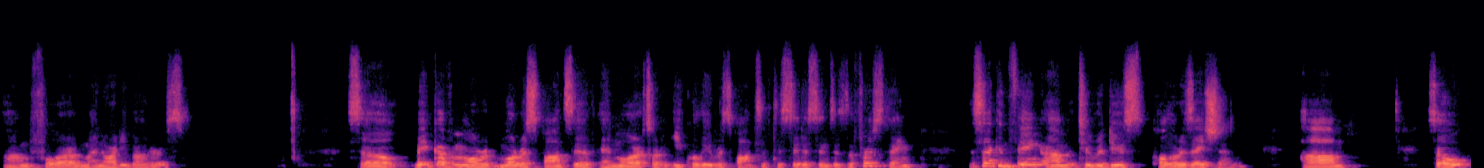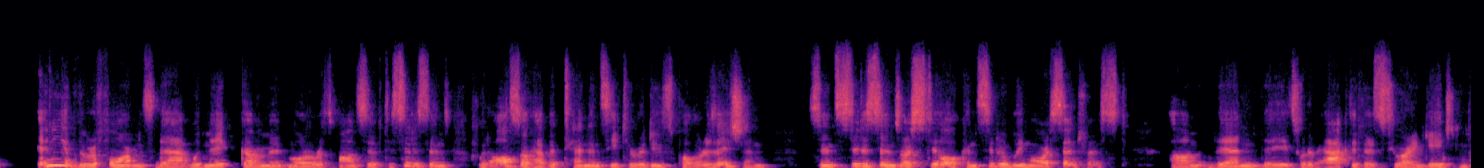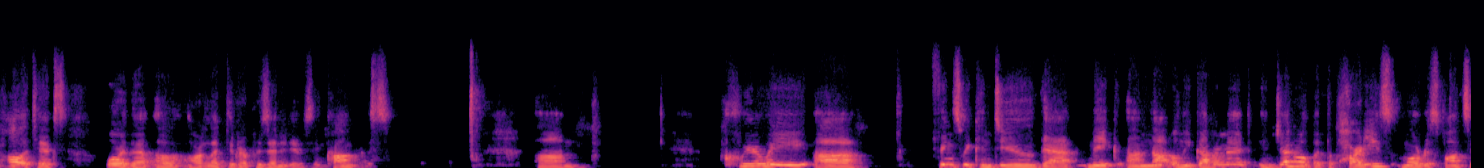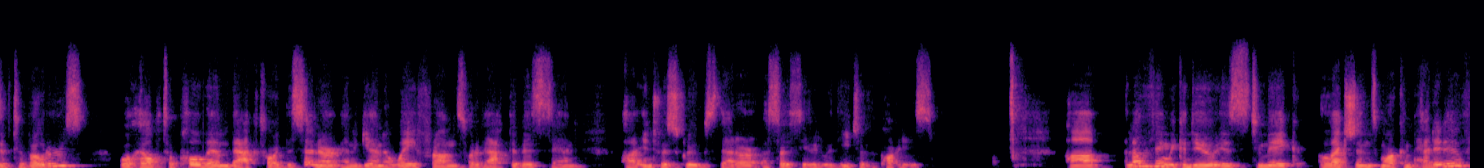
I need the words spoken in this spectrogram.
um, for minority voters. So make government more, more responsive and more sort of equally responsive to citizens is the first thing. The second thing, um, to reduce polarization. Um, so any of the reforms that would make government more responsive to citizens would also have a tendency to reduce polarization, since citizens are still considerably more centrist um, than the sort of activists who are engaged in politics or the, uh, our elected representatives in Congress. Um, clearly, uh, things we can do that make um, not only government in general, but the parties more responsive to voters will help to pull them back toward the center and again away from sort of activists and uh, interest groups that are associated with each of the parties. Uh, another thing we can do is to make elections more competitive,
